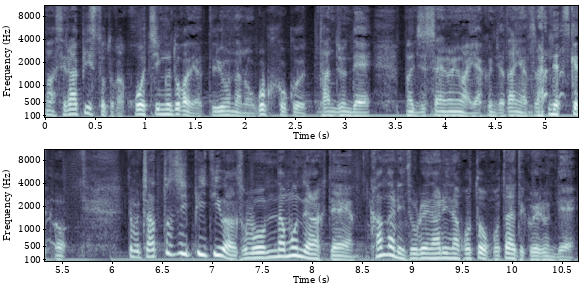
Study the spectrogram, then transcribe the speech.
まあ、セラピストとかコーチングとかでやってるようなのをごくごく単純で、まあ、実際の今役に立たんやつなんですけど、でもチャット GPT はそんなもんじゃなくて、かなりそれなりなことを答えてくれるんで、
